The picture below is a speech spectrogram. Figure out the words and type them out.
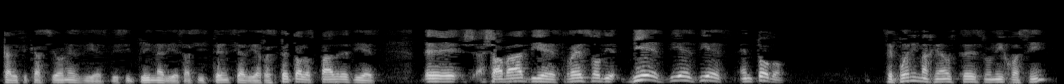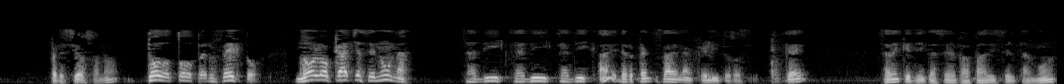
Calificaciones 10, disciplina 10, asistencia 10, respeto a los padres 10, eh, Shabbat 10, rezo 10, 10, 10, 10, en todo. ¿Se pueden imaginar ustedes un hijo así? Precioso, ¿no? Todo, todo perfecto. No lo cachas en una. Sadik, sadik, sadik. Ay, de repente salen angelitos así, ¿ok? ¿Saben qué tiene que hacer el papá? Dice el Talmud.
